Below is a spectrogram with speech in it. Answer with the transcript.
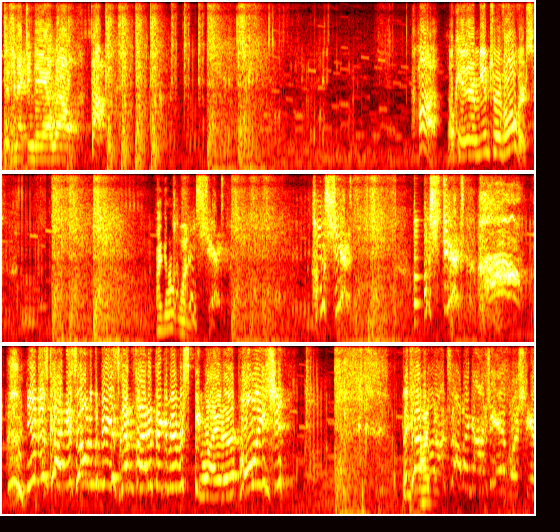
They're connecting to AOL. Fuck. Huh. Okay, they're immune to revolvers. I got one. Oh shit! Oh shit! Oh shit! you just got yourself into the biggest gunfight I think I've ever seen, Wyatt Earp. Holy shit! They got I- Fox! Oh my gosh, he ambushed you!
